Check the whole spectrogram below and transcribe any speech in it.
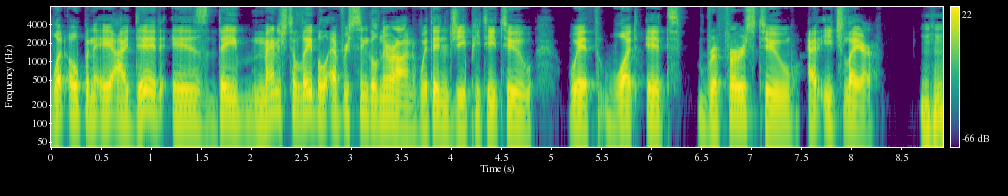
What OpenAI did is they managed to label every single neuron within GPT-2 with what it refers to at each layer. hmm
